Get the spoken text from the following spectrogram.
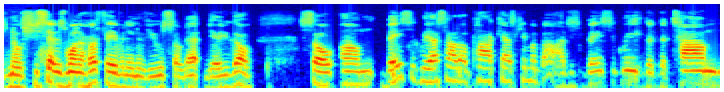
you know, she said it was one of her favorite interviews. So that there you go. So um, basically, that's how the podcast came about. I just basically the, the time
